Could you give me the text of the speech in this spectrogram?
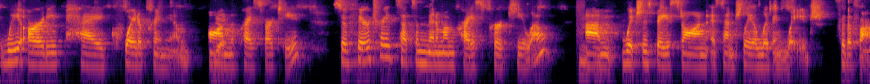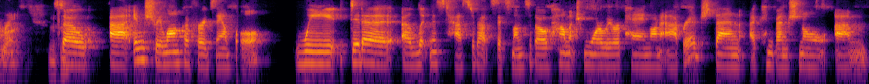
we already pay quite a premium on the price of our tea. So, fair trade sets a minimum price per kilo mm-hmm. um, which is based on essentially a living wage for the farmer. Right. Mm-hmm. So uh, in Sri Lanka, for example, we did a, a, litmus test about six months ago of how much more we were paying on average than a conventional um,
